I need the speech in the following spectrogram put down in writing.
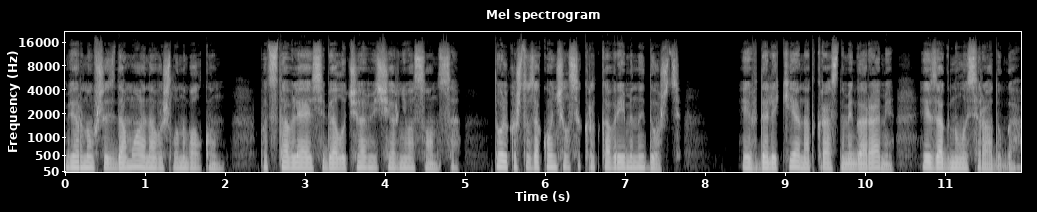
Вернувшись домой, она вышла на балкон, подставляя себя лучам вечернего солнца. Только что закончился кратковременный дождь, и вдалеке над красными горами изогнулась радуга.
